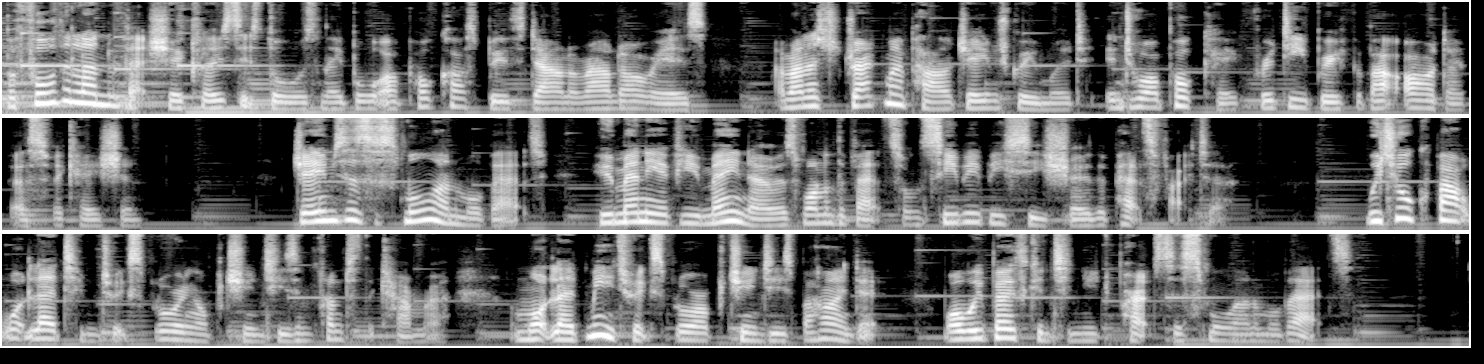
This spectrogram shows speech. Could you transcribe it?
Before the London Vet Show closed its doors and they brought our podcast booths down around our ears, I managed to drag my pal James Greenwood into our podcast for a debrief about our diversification. James is a small animal vet who many of you may know as one of the vets on CBBC's show The Pets Factor. We talk about what led him to exploring opportunities in front of the camera and what led me to explore opportunities behind it, while we both continue to practice as small animal vets.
